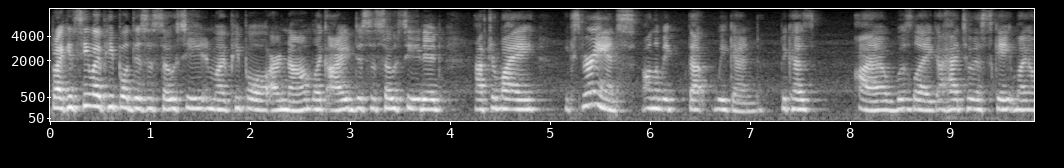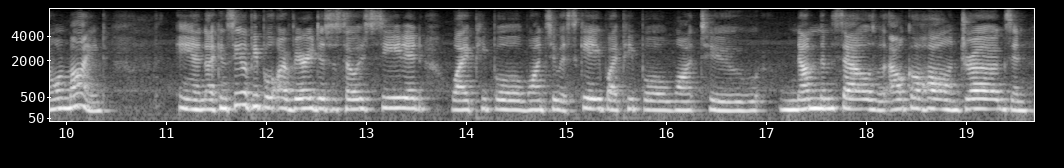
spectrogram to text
but I can see why people disassociate and why people are numb. Like I disassociated after my experience on the week that weekend because I was like I had to escape my own mind. And I can see why people are very disassociated, why people want to escape, why people want to numb themselves with alcohol and drugs. And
